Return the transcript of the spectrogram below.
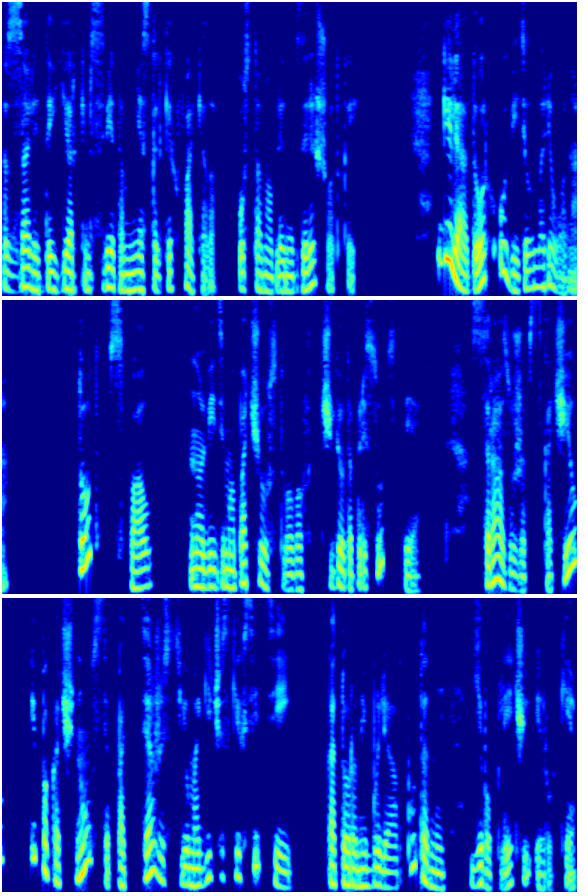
залитой ярким светом нескольких факелов, установленных за решеткой. Гелиодор увидел Мариона. Тот спал, но, видимо, почувствовав чье-то присутствие, сразу же вскочил и покачнулся под тяжестью магических сетей, которыми были опутаны его плечи и руки.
